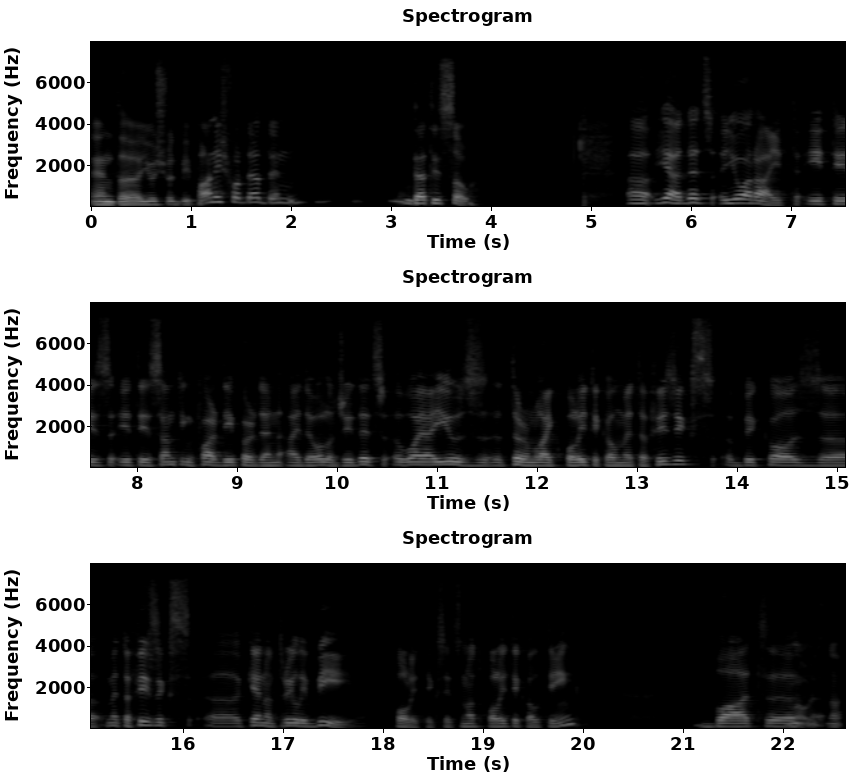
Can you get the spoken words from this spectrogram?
and uh, you should be punished for that. Then that is so. Uh, yeah, that's you are right. It is it is something far deeper than ideology. That's why I use a term like political metaphysics because uh, metaphysics uh, cannot really be politics. It's not political thing. But uh, no, it's not.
